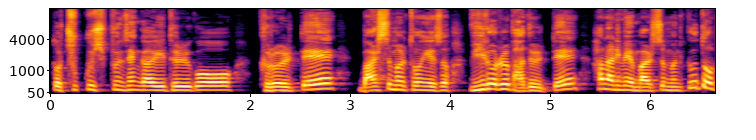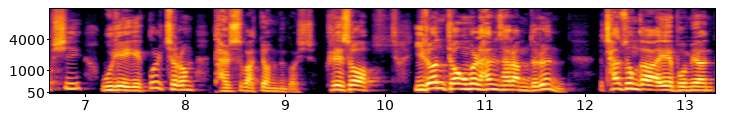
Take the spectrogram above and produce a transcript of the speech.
또 죽고 싶은 생각이 들고 그럴 때 말씀을 통해서 위로를 받을 때 하나님의 말씀은 끝없이 우리에게 꿀처럼 달 수밖에 없는 것이죠. 그래서 이런 경험을 한 사람들은 찬송가에 보면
